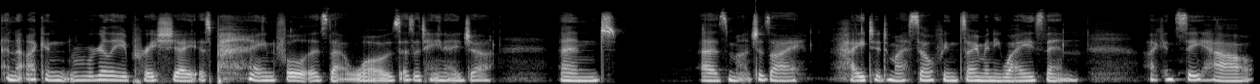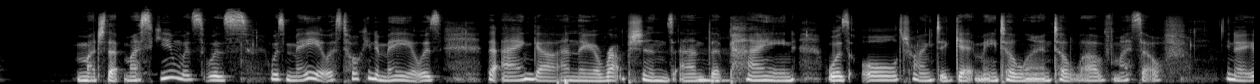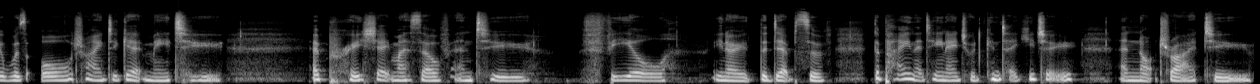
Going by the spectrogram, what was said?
and I can really appreciate as painful as that was as a teenager, and as much as I hated myself in so many ways, then I can see how much that my skin was was was me. It was talking to me. It was the anger and the eruptions and mm. the pain was all trying to get me to learn to love myself. You know it was all trying to get me to appreciate myself and to feel you know the depths of the pain that teenagehood can take you to and not try to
